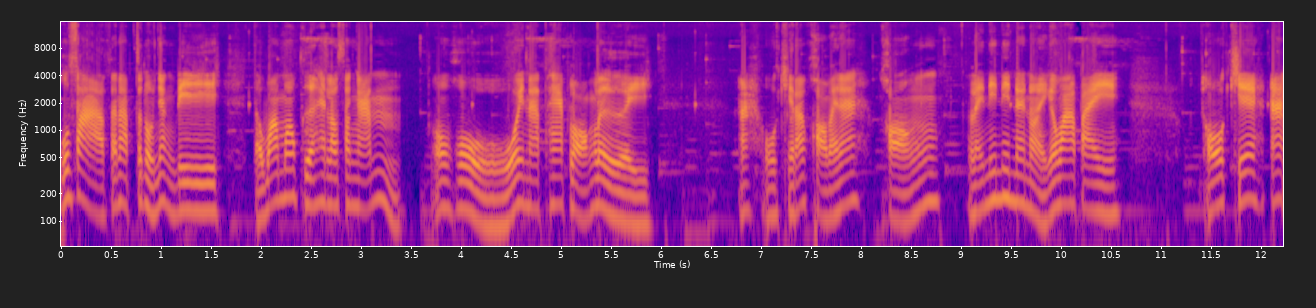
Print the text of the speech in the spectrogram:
อุตส่าห์สนับสนุนอย่างดี แต่ว่ามอบเกลือให้เราซะงั้น โอ้โหนาแทบร้องเลย อะโอเครับขอไหมนะ ของอะไรนิดๆหน่อยๆก็ว่าไป โอเคอะ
